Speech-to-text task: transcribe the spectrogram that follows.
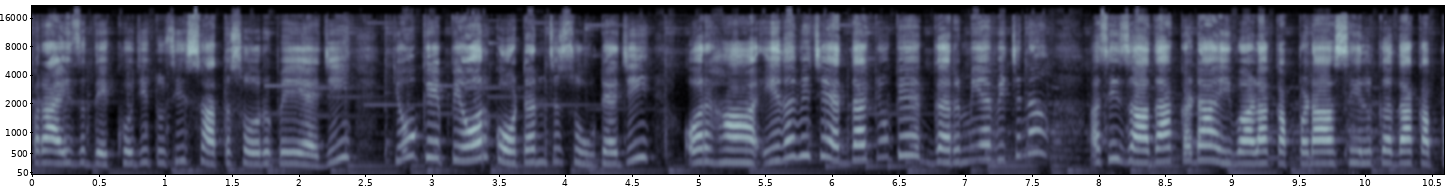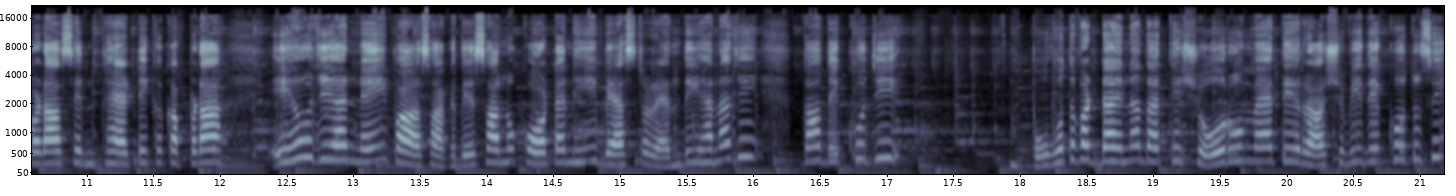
ਪ੍ਰਾਈਸ ਦੇਖੋ ਜੀ, ਤੁਸੀਂ 700 ਰੁਪਏ ਹੈ ਜੀ। ਕਿਉਂਕਿ ਪਿਓਰ ਕਾਟਨ ਚ ਸੂਟ ਹੈ ਜੀ। ਔਰ ਹਾਂ, ਇਹਦੇ ਵਿੱਚ ਐਦਾਂ ਕਿਉਂਕਿ ਗਰਮੀਆਂ ਵਿੱਚ ਨਾ ਅਸੀਂ ਜ਼ਿਆਦਾ ਕਢਾਈ ਵਾਲਾ ਕੱਪੜਾ ਸਿਲਕ ਦਾ ਕੱਪੜਾ ਸਿੰਥੈਟਿਕ ਕੱਪੜਾ ਇਹੋ ਜਿਹਾ ਨਹੀਂ ਪਾ ਸਕਦੇ। ਸਾਨੂੰ ਕਾਟਨ ਹੀ ਬੈਸਟ ਰਹਿੰਦੀ ਹੈ ਨਾ ਜੀ? ਤਾਂ ਦੇਖੋ ਜੀ, ਬਹੁਤ ਵੱਡਾ ਇਹਨਾਂ ਦਾ ਇੱਥੇ ਸ਼ੋਰੂਮ ਹੈ ਤੇ ਰਸ਼ ਵੀ ਦੇਖੋ ਤੁਸੀਂ।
